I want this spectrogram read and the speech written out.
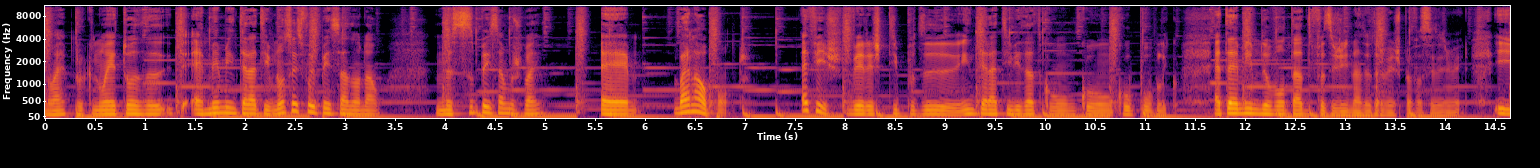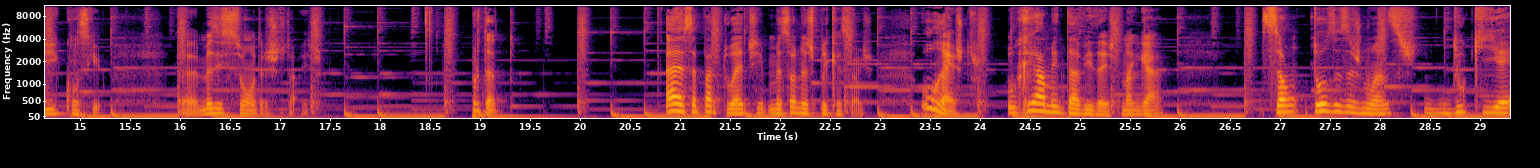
não é? Porque não é toda. É mesmo interativo. Não sei se foi pensado ou não mas se pensarmos bem, é, vai lá ao ponto. É fixe ver este tipo de interatividade com, com, com o público. Até a mim me deu vontade de fazer ginásio outra vez para vocês verem. E conseguiu. Uh, mas isso são outras histórias. Portanto, há essa parte do Edge, mas só nas explicações. O resto, o que realmente dá vida a este mangá, são todas as nuances do que é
